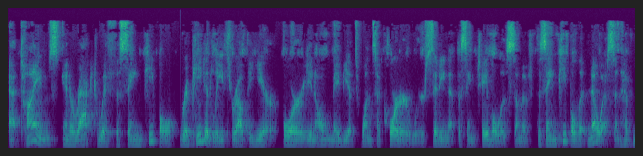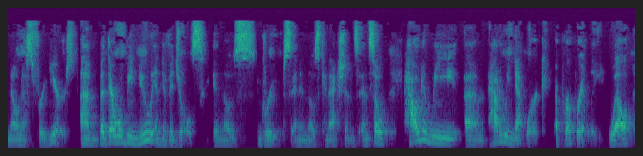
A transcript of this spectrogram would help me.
at times interact with the same people repeatedly throughout the year. Or you know maybe it's once a quarter we're sitting at the same table as some of the same people that know us and have known us for years. Um, but there will be new individuals in those groups and in those connections. And so how do we um, how do we network appropriately? Well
